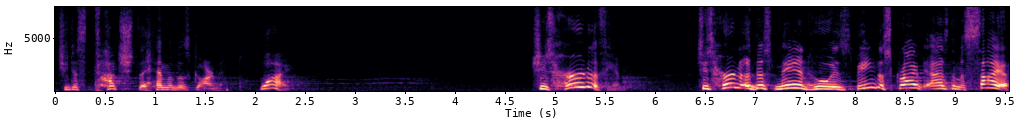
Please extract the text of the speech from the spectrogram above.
She just touched the hem of his garment. Why? She's heard of him. She's heard of this man who is being described as the Messiah,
